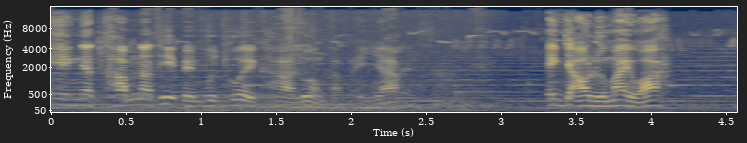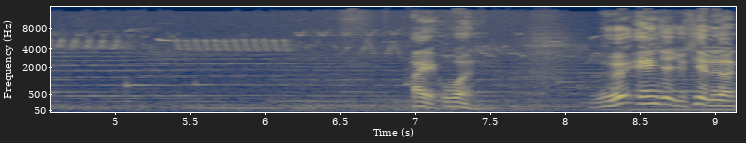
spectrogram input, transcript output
เองเนี่ยทำหน้าที่เป็นผู้ช่วยข้าร่วมกับไอ้ยักษ์ เองจะเอาหรือไม่วะ ไอ้อ้วน หรือเองจะอยู่ที่เรือน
